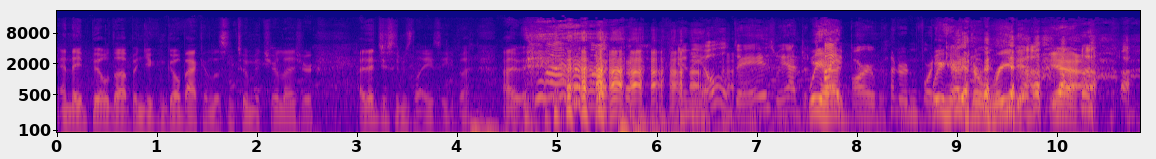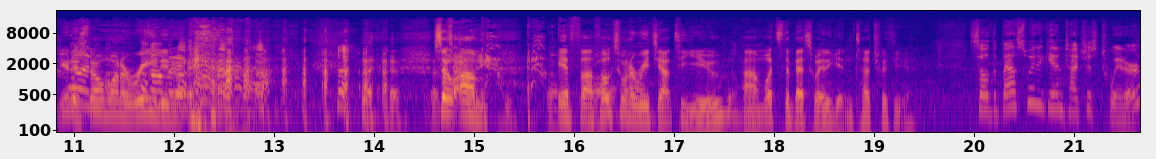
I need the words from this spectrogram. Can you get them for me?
and they build up and you can go back and listen to them at your leisure. Uh, that just seems lazy, but I, In the old days, we had to We type had- our 140 we had to characters. read it. Yeah, you just don't want to read it. so, um, if uh, folks Oh, want to reach out to you, um, what's the best way to get in touch with you? So the best way to get in touch is Twitter.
